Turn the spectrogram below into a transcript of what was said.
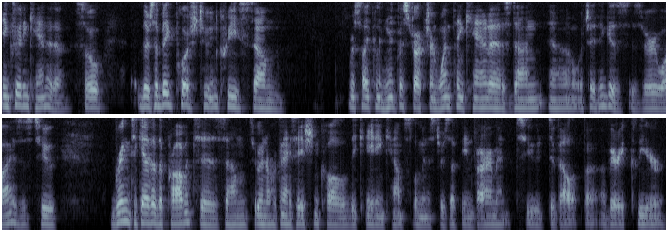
including Canada. So there's a big push to increase um, recycling infrastructure. And one thing Canada has done, uh, which I think is, is very wise, is to bring together the provinces um, through an organization called the Canadian Council of Ministers of the Environment to develop a, a very clear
